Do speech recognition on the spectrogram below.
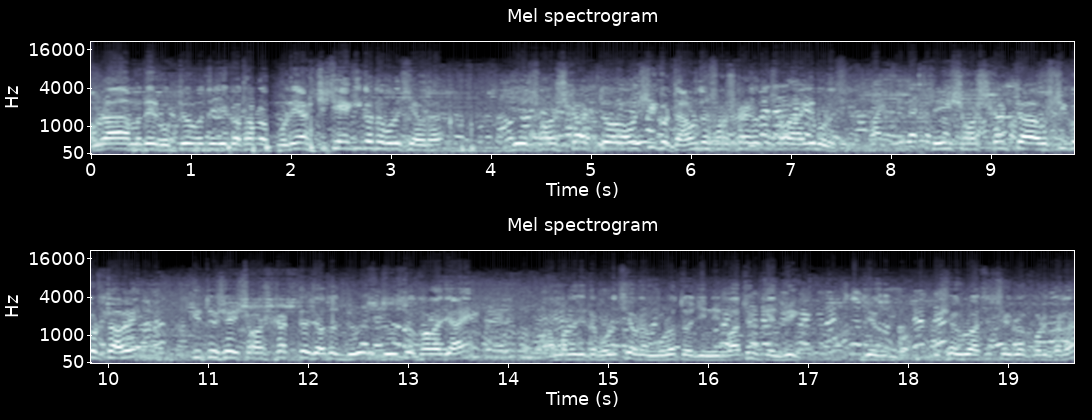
আমরা আমাদের বক্তব্যের মধ্যে যে কথা আমরা বলে আসছি, সে একই কথা বলেছি আমরা যে সংস্কার তো অবশ্যই করতে হবে। আমরা তো সংস্কারের কথা সবার আগে বলেছি সেই সংস্কারটা অবশ্যই করতে হবে, কিন্তু সেই সংস্কারটা যত দ্রু- দ্রুত করা যায়, আমরা যেটা বলেছি, আমরা মূলত যে নির্বাচন কেন্দ্রিক যে বিষয়গুলো আছে, সেগুলো করে ফেলা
